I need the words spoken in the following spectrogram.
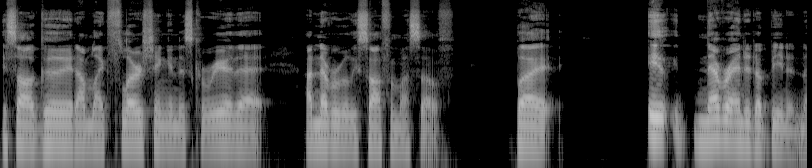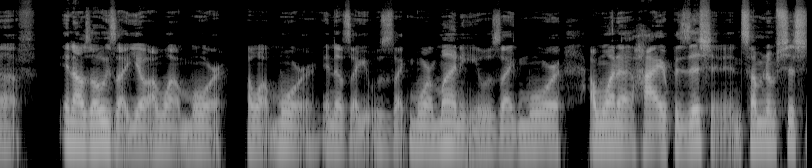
It's all good. I'm like flourishing in this career that I never really saw for myself. But it never ended up being enough. And I was always like, yo, I want more. I want more. And it was like it was like more money. It was like more I want a higher position. And some of them just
